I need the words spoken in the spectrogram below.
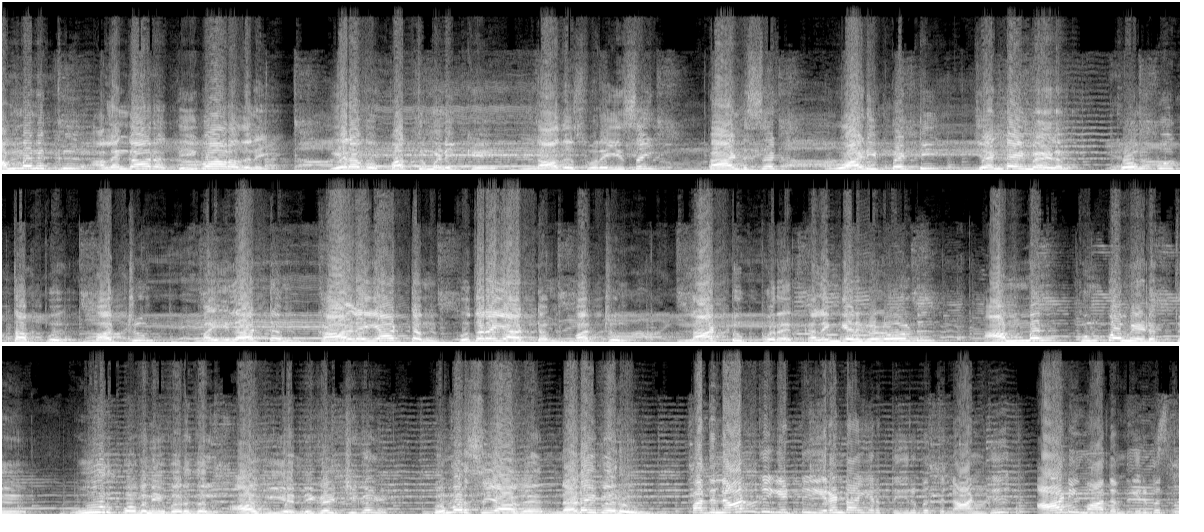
அம்மனுக்கு அலங்கார தீபாராதனை. இரவு பத்து மணிக்கு நாதஸ்வர இசை பேண்ட் செட் வாடிப்பட்டி ஜெண்டை மேளம் கொம்பு தப்பு மற்றும் மயிலாட்டம் காளையாட்டம் குதிரையாட்டம் மற்றும் நாட்டுப்புற கலைஞர்களோடு அம்மன் கும்பம் எடுத்து ஊர் பவனி வருதல் ஆகிய நிகழ்ச்சிகள் விமர்சையாக நடைபெறும். பதினான்கு எட்டு இரண்டாயிரத்து இருபத்தி நான்கு ஆடி மாதம் இருபத்தி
